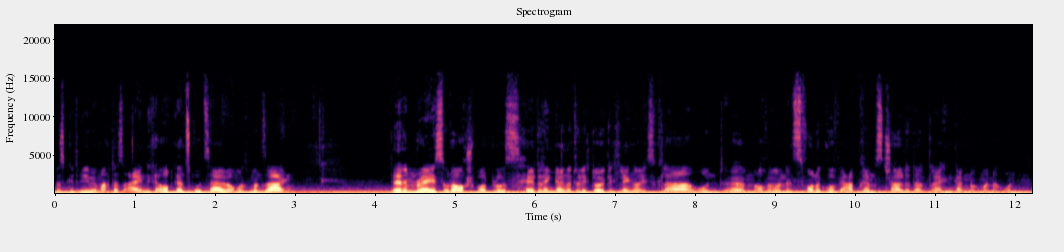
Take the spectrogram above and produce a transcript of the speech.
das Getriebe macht das eigentlich auch ganz gut selber, muss man sagen. Denn im Race oder auch Sport Plus hält er den Gang natürlich deutlich länger, ist klar. Und ähm, auch wenn man jetzt vor der Kurve abbremst, schaltet er gleich den Gang nochmal nach unten.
